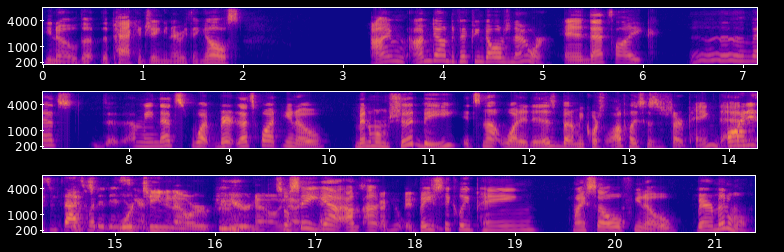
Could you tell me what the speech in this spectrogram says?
you know the the packaging and everything else, I'm I'm down to fifteen dollars an hour, and that's like uh, that's I mean that's what that's what you know minimum should be. It's not what it is, but I mean of course a lot of places have started paying that. Oh, it is. That's it's what it is. here. 14 an hour here now So It see, actually- yeah, I'm, I'm basically paying myself, you know, bare minimum,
